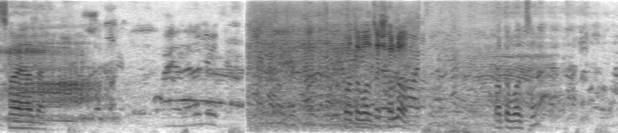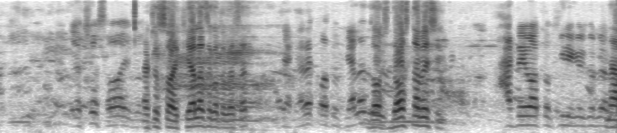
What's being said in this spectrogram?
ছয় হাজার। কত বলছে? ষোলো? কত বলছে? একশো ছয় খেয়াল আছে কত বেচার? দশ দশ না বেশি? আটে অত না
